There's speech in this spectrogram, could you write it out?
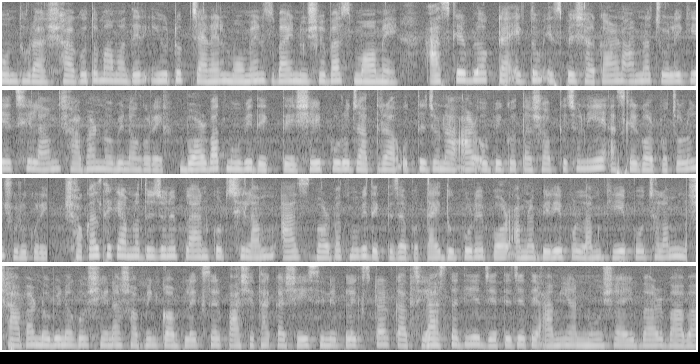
বন্ধুরা, স্বাগতম আমাদের ইউটিউব চ্যানেল মোমেন্টস বাই নুশেবাস মমে। আজকের ব্লগটা একদম স্পেশাল কারণ আমরা চলে গিয়েছিলাম সাভার নবীনগরে বরবাদ মুভি দেখতে। সেই পুরো যাত্রা, উত্তেজনা আর অভিজ্ঞতা সবকিছু নিয়ে আজকের গল্প। চলুন শুরু করি। সকাল থেকে আমরা দুইজনে প্ল্যান করছিলাম, আজ বরবাদ মুভি দেখতে যাব। তাই দুপুরের পর আমরা বেরিয়ে পড়লাম, গিয়ে পৌঁছালাম সাভার নবীনগর সেনা শপিং কমপ্লেক্সের পাশে থাকা সেই সিনেপ্লেক্সটার কাছে। রাস্তা দিয়ে যেতে যেতে আমি আর নৌ সাহেবার বাবা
